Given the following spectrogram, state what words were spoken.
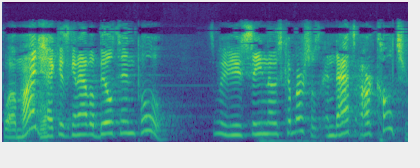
Well, my deck is going to have a built in pool. Some of you have seen those commercials, and that's our culture.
